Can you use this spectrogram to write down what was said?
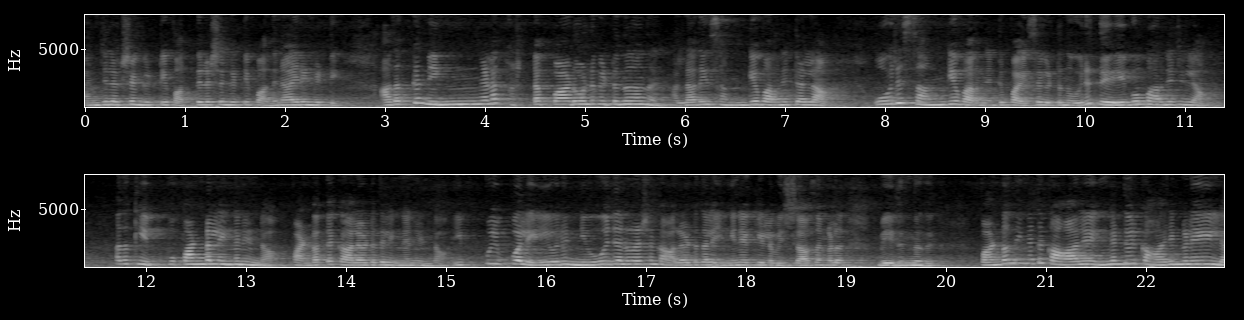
അഞ്ച് ലക്ഷം കിട്ടി പത്ത് ലക്ഷം കിട്ടി പതിനായിരം കിട്ടി. അതൊക്കെ നിങ്ങളെ കഷ്ടപ്പാട് കൊണ്ട് കിട്ടുന്നതാണ്. അല്ലാതെ ഈ സംഖ്യ പറഞ്ഞിട്ടല്ല. ഒരു സംഖ്യ പറഞ്ഞിട്ട് പൈസ കിട്ടുന്ന ഒരു ദൈവവും പറഞ്ഞിട്ടില്ല. അതൊക്കെ ഇപ്പോൾ പണ്ടല്ല ഇങ്ങനെ ഉണ്ടാവും? പണ്ടത്തെ കാലഘട്ടത്തിൽ ഇങ്ങനെ ഉണ്ടാവും. ഇപ്പോൾ ഇപ്പോൾ ഈ ഒരു ന്യൂ ജനറേഷൻ കാലഘട്ടത്തിലെ ഇങ്ങനെയൊക്കെയുള്ള വിശ്വാസങ്ങൾ വരുന്നത്? പണ്ടൊന്നും ഇങ്ങനത്തെ കാല ഇങ്ങനത്തെ ഒരു കാര്യങ്ങളേ ഇല്ല.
